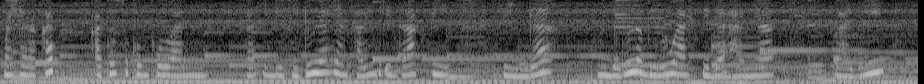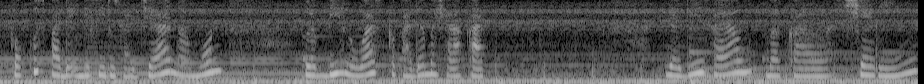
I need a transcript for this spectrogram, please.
masyarakat atau sekumpulan uh, individu ya yang saling berinteraksi, sehingga menjadi lebih luas, tidak hanya lagi fokus pada individu saja, namun lebih luas kepada masyarakat. Jadi saya bakal sharing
